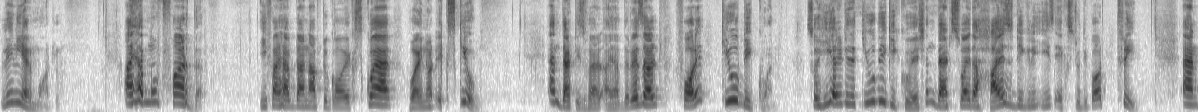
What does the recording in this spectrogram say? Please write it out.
linear model. I have moved further. If I have done up to go x square, why not x cube? And that is where I have the result for a cubic one. So, here it is a cubic equation that is why the highest degree is x to the power 3 and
